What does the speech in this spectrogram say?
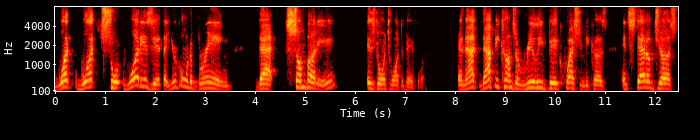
what what sort what is it that you're going to bring that somebody is going to want to pay for and that that becomes a really big question because instead of just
